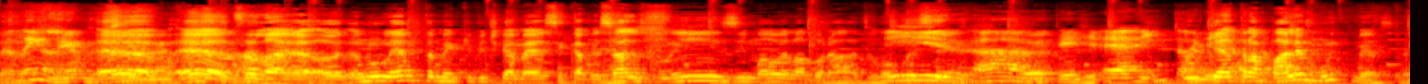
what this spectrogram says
Eu nem lembro. É, sei, né? é sei lá, eu não lembro também que vídeo que é assim, cabeçalhos é. ruins e mal elaborados. Assim. Ah, é. entendi. É, então, Porque atrapalha muito mesmo, né?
